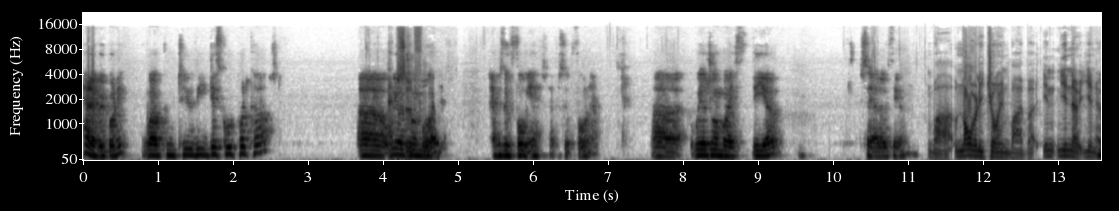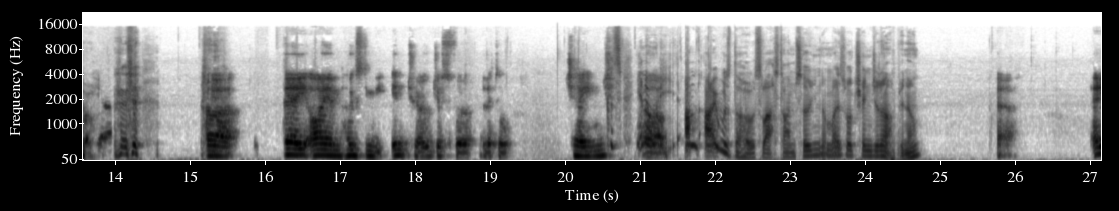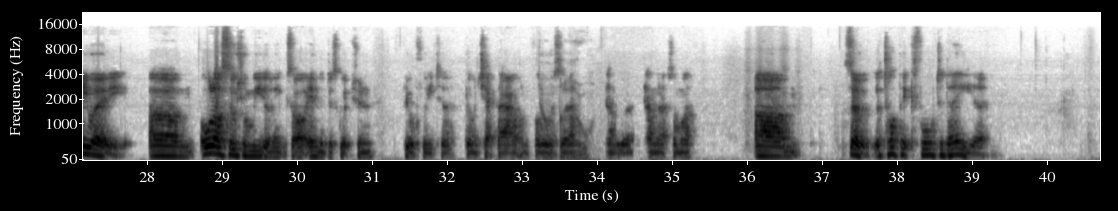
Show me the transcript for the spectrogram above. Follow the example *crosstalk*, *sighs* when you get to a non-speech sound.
Hello, everybody. Welcome to the Discord podcast. Uh, we are joined four. by episode four. Yes, episode four now. Uh, we are joined by Theo. Say hello, Theo. Well, not really joined by, but you, you know, you know. *laughs* Uh, today I am hosting the intro just for a little change. You know, Uh, I'm, I was the host last time, so you know, might as well change it up. You know. Yeah. Anyway, um, all our social media links are in the description. Feel free to go and check that out and follow us there. Hello. down there, down there somewhere. Um, so the topic for today then,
